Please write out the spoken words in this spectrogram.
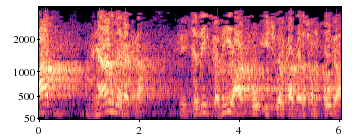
आप ध्यान में रखना यदि कभी आपको ईश्वर का दर्शन होगा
